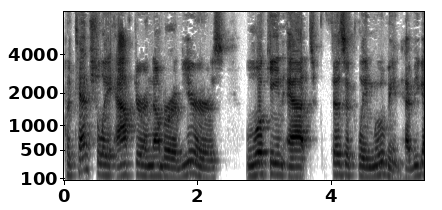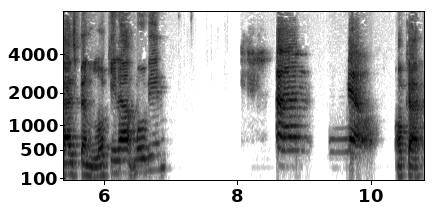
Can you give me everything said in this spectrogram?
potentially after a number of years looking at physically moving. Have you guys been looking at moving? Um, no. Okay.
